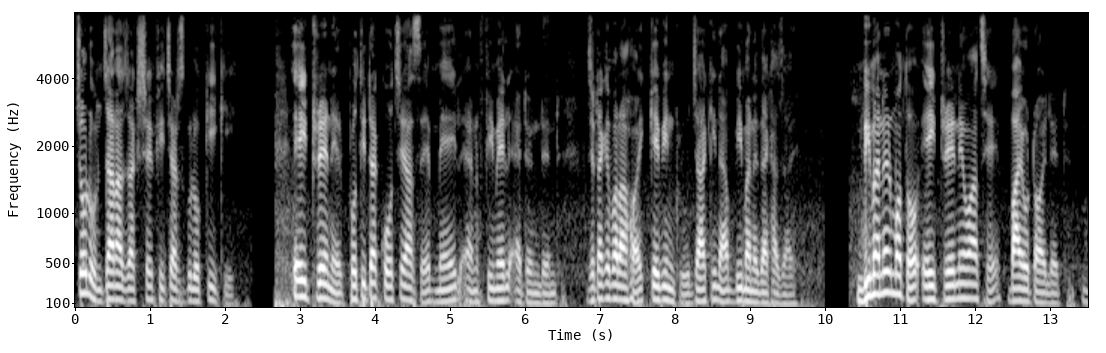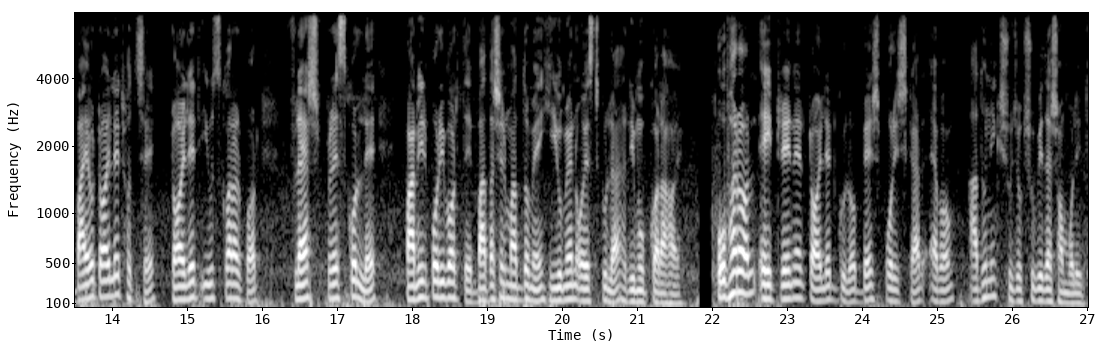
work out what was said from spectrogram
চলুন জানা যাক সে ফিচার্সগুলো কী কী। এই ট্রেনের প্রতিটা কোচে আছে মেল অ্যান্ড ফিমেল অ্যাটেন্ডেন্ট, যেটাকে বলা হয় কেবিন ক্রু, যা কিনা বিমানে দেখা যায়। বিমানের মতো এই ট্রেনেও আছে বায়ো টয়লেট বায়ো টয়লেট হচ্ছে টয়লেট ইউজ করার পর ফ্ল্যাশ প্রেস করলে পানির পরিবর্তে বাতাসের মাধ্যমে হিউম্যান ওয়েস্টগুলা রিমুভ করা হয়। ওভারঅল এই ট্রেনের টয়লেটগুলো বেশ পরিষ্কার এবং আধুনিক সুযোগ সুবিধা সম্বলিত।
